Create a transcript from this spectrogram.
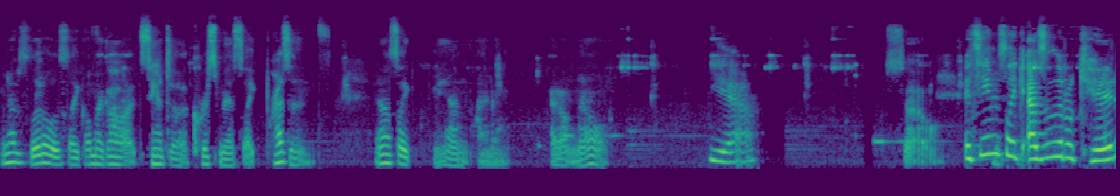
when I was little, it was like, oh my god, Santa, Christmas, like presents, and I was like, man, I don't, I don't know. Yeah. So It seems like as a little kid,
